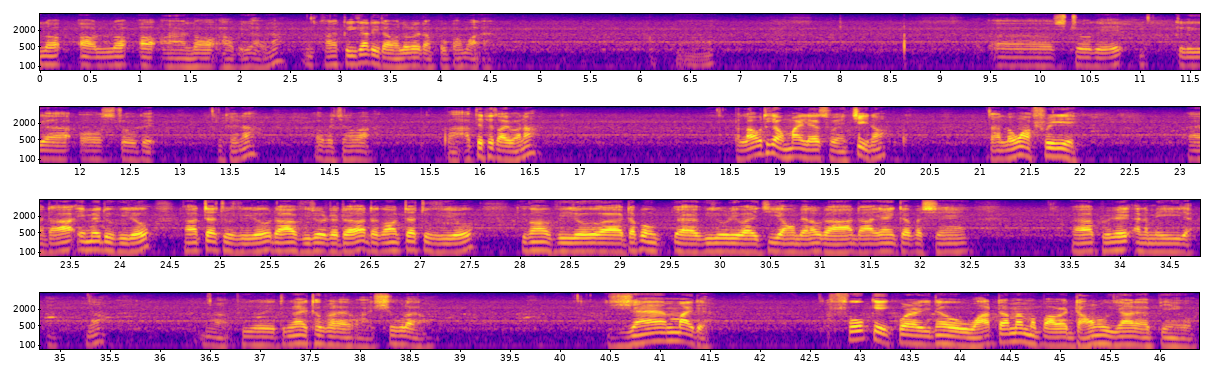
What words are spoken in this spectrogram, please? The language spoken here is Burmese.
လောအော်လောအော်အာလောအော်ပြရပါနော်ခါကလီကဒေတာမှာလုပ်လိုက်တာပိုကောင်းပါလားအာ storage clear all storage okay နော်ဟုတ်ပြီကျွန်တော်ကဒါအသစ်ဖြစ်သွားပြီပါနော်ဘယ်လောက်ထိအောင်မိုက်လဲဆိုရင်ကြည့်နော်ဒါလုံးဝ free ရေအဲဒါ image to video ဒါ text to video ဒါ video data ဒါကောင် text to video ဒီကောင် video အာဓာတ်ပုံဗီဒီယိုတွေပါကြည့်အောင်ပြန်လုပ်တာဒါ AI caption ဒါ create enemy တဲ့နော်အာဗီဒီယိုတွေသူများထုတ်ထားတဲ့ဟာ show လိုက်အောင်ရမ်းမိုက်တယ် 4K quality နဲ့ watermark မပါဘဲ download ရတဲ့အပြင်ကို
